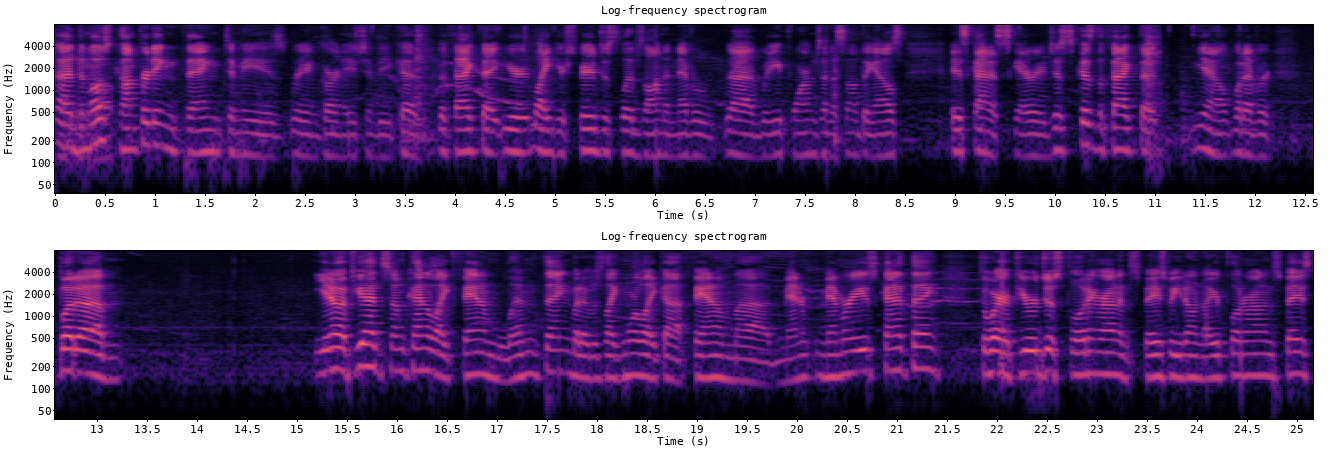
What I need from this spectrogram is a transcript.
uh, the most about. comforting thing to me is reincarnation because the fact that your like your spirit just lives on and never uh, reforms into something else is kind of scary just because the fact that you know whatever but um you know if you had some kind of like phantom limb thing but it was like more like a phantom uh, memories kind of thing to where if you were just floating around in space but you don't know you're floating around in space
